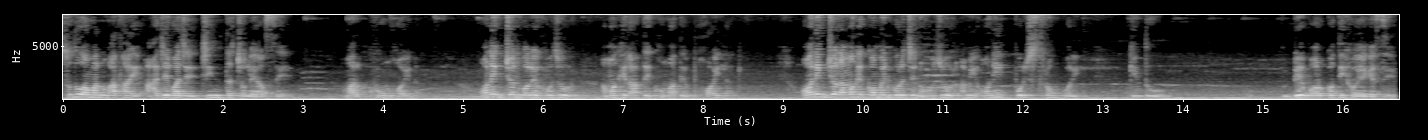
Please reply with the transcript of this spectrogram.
শুধু আমার মাথায় আজে বাজে চিন্তা চলে আসে, আমার ঘুম হয় না। অনেকজন বলে, হুজুর, আমাকে রাতে ঘুমাতে ভয় লাগে। অনেকজন আমাকে কমেন্ট করেছেন, হুজুর, আমি অনেক পরিশ্রম করি, কিন্তু বেবরকতি হয়ে গেছে,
